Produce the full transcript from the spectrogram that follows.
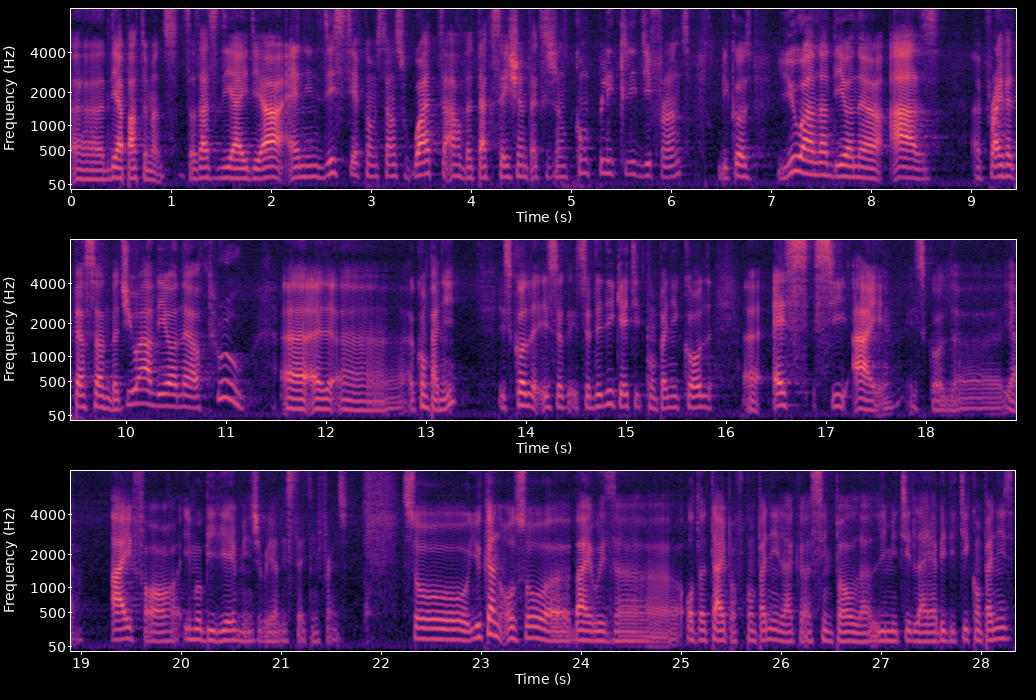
uh, the apartments. So that's the idea. And in this circumstance, what are the taxation? Taxation completely different because you are not the owner as a private person, but you are the owner through uh, a, uh, a, company. It's called it's a, it's a dedicated company called uh, SCI. It's called uh, yeah I for immobilier means real estate in France. So you can also uh, buy with uh, other type of company like a simple uh, limited liability companies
